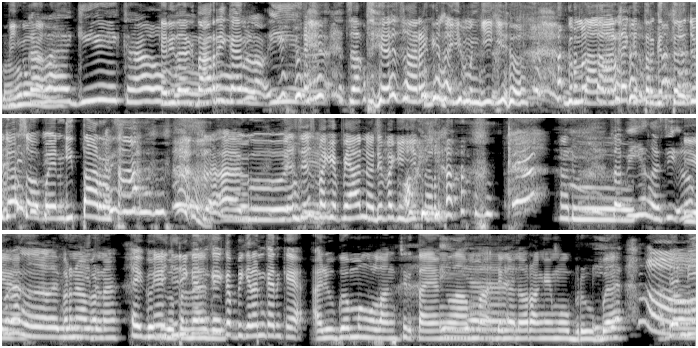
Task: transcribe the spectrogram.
Bingung kan? lagi kau Kayak ditarik-tarik kan? Iya Saktia suara kayak lagi menggigil gemetar Tangannya geter-geter juga so main gitar. Lagu biasanya pakai piano dia pakai gitar Aduh. Tapi iya gak sih Lu Iya, pernah gak ngalamin pernah, gitu? pernah. Eh, gue Kayak juga jadi pernah kan kayak kepikiran kan kayak, aduh gue mengulang cerita yang Iya. lama dengan orang yang mau berubah. Iya. Dan di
